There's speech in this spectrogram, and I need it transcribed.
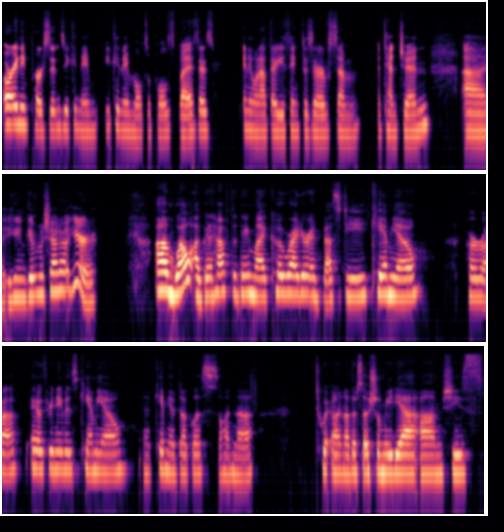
or any persons you can name, you can name multiples. But if there's anyone out there you think deserves some attention, uh, you can give them a shout out here. Um, well, I'm gonna have to name my co-writer and bestie Kameo. Her uh, AO3 name is Kameo, uh, Kameo Douglas on uh, Twitter on other social media. Um, she's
